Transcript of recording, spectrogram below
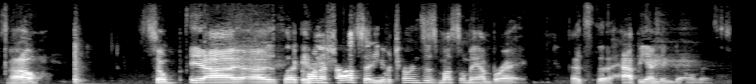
So, Oh. So yeah, uh, like Krona Shaw said, he returns as Muscle Man Bray. That's the happy ending to all this.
